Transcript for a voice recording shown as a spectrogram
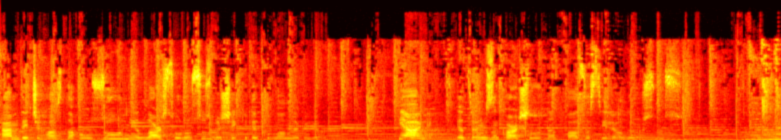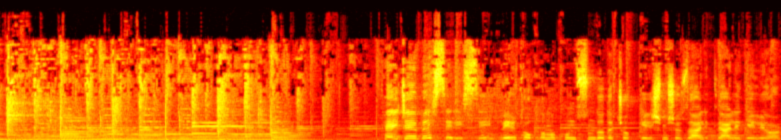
hem de cihaz daha uzun yıllar sorunsuz bir şekilde kullanılabiliyor. Yani yatırımımızın karşılığını fazlasıyla alıyorsunuz. TC5 serisi veri toplama konusunda da çok gelişmiş özelliklerle geliyor.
